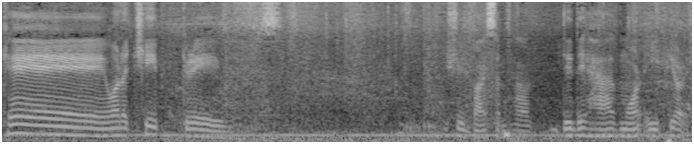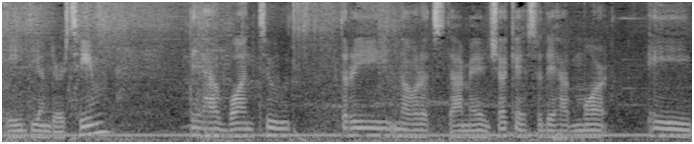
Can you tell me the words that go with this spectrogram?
okay. What a cheap graves. You should buy some help. Did they have more AP or AD on their team? They have 1, 2, 3. No, that's damage. Okay, so they have more A.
